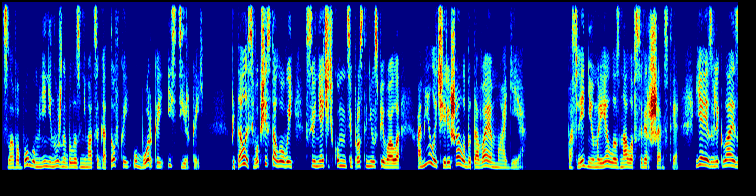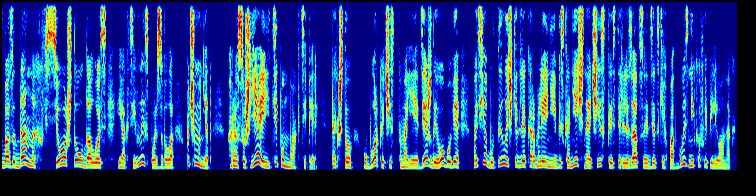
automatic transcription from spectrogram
Слава богу, мне не нужно было заниматься готовкой, уборкой и стиркой. Питалась в общей столовой, свинячить в комнате просто не успевала, а мелочи решала бытовая магия. Последнюю Мриэлла знала в совершенстве. Я извлекла из базы данных все, что удалось, и активно использовала. Почему нет? Раз уж я и типа маг теперь. Так что уборка, чистка моей одежды и обуви, мытье бутылочки для кормления, бесконечная очистка и стерилизация детских подгузников и пеленок.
